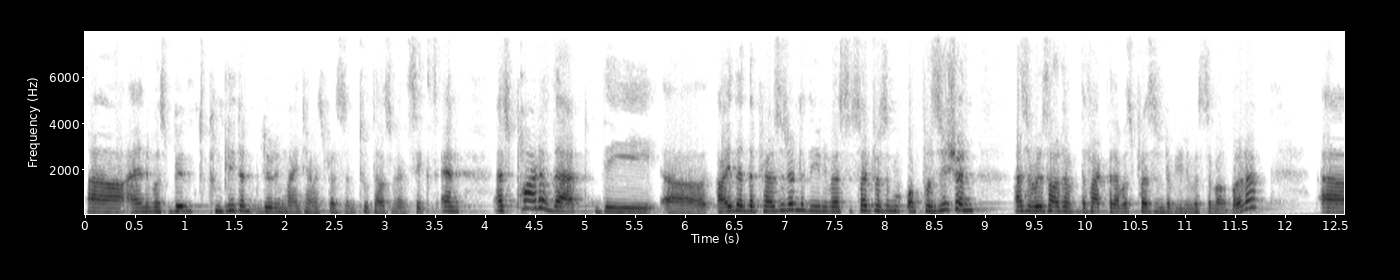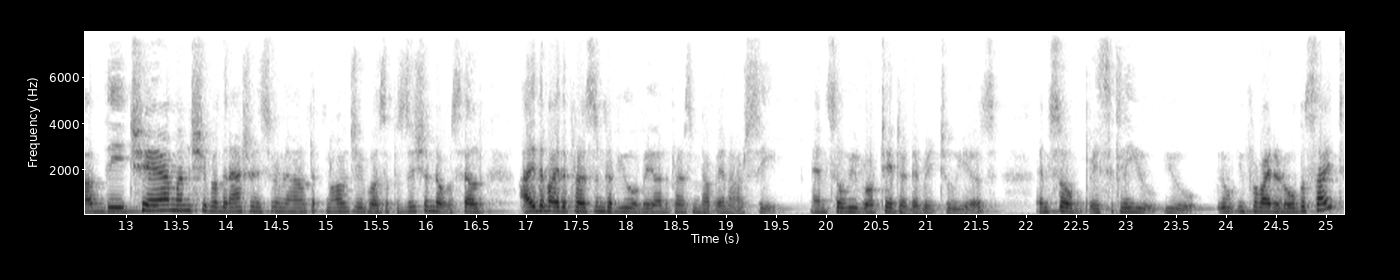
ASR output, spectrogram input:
Uh, and it was built, completed during my time as president, 2006. And as part of that, the uh, either the president of the university, so it was a, position as a result of the fact that I was president of the University of Alberta. Uh, the chairmanship of the National Institute of Nanotechnology was a position that was held either by the president of U of A or the president of NRC. And so we rotated every two years. And so basically, you you you provided oversight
